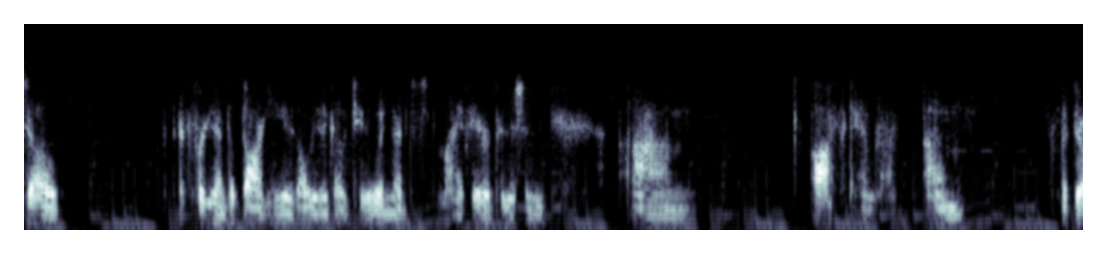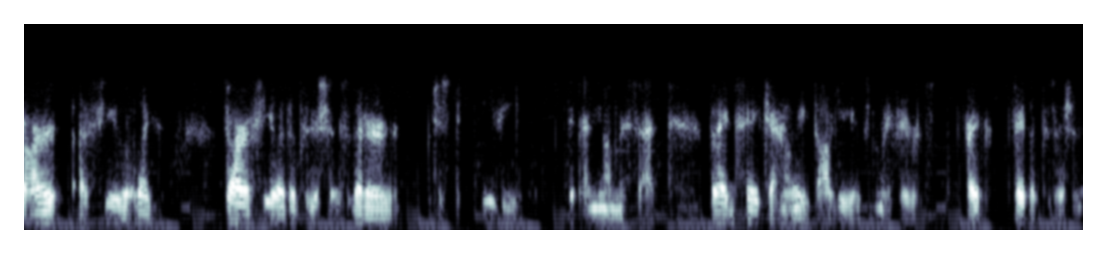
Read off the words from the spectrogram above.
so, for example, doggy is always a go-to, and that's my favorite position um, off camera. Um, but there are a few, like, are a few other positions that are just easy depending on the set. But I'd say generally doggy is my favorite, favorite, position.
